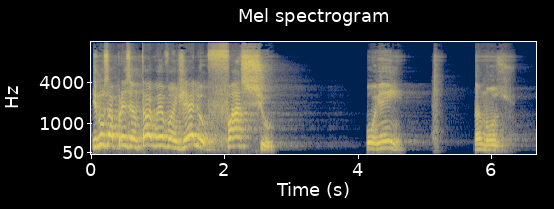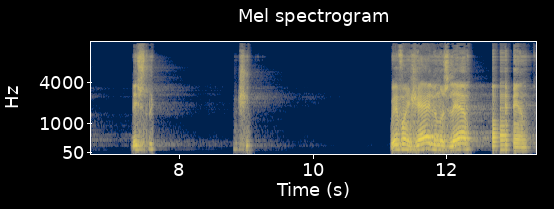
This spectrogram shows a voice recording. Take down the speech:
e nos apresentar o evangelho fácil, porém danoso, destrutivo. O evangelho nos leva ao arrependimento.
